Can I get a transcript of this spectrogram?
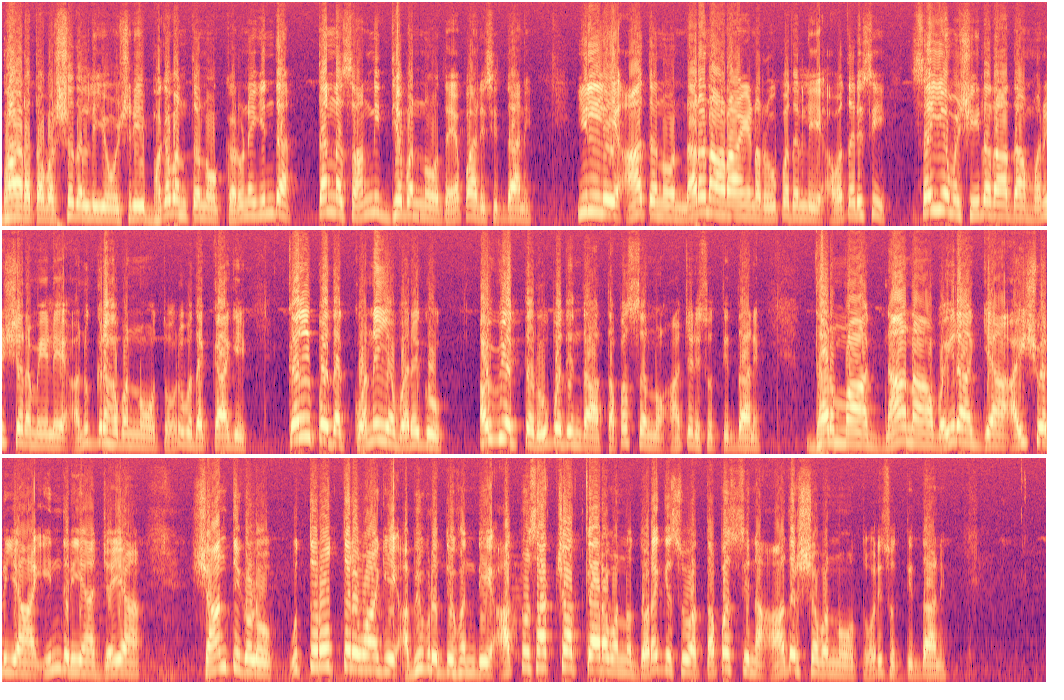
ಭಾರತ ವರ್ಷದಲ್ಲಿಯೂ ಶ್ರೀ ಭಗವಂತನು ಕರುಣೆಯಿಂದ ತನ್ನ ಸಾನ್ನಿಧ್ಯವನ್ನು ದಯಪಾಲಿಸಿದ್ದಾನೆ. ಇಲ್ಲಿ ಆತನು ನರನಾರಾಯಣ ರೂಪದಲ್ಲಿ ಅವತರಿಸಿ ಸಂಯಮಶೀಲರಾದ ಮನುಷ್ಯರ ಮೇಲೆ ಅನುಗ್ರಹವನ್ನು ತೋರುವುದಕ್ಕಾಗಿ ಕಲ್ಪದ ಕೊನೆಯವರೆಗೂ ಅವ್ಯಕ್ತ ರೂಪದಿಂದ ತಪಸ್ಸನ್ನು ಆಚರಿಸುತ್ತಿದ್ದಾನೆ. ಧರ್ಮ, ಜ್ಞಾನ, ವೈರಾಗ್ಯ, ಐಶ್ವರ್ಯ, ಇಂದ್ರಿಯ, ಜಯ, ಶಾಂತಿಗಳು ಉತ್ತರೋತ್ತರವಾಗಿ ಅಭಿವೃದ್ಧಿ ಹೊಂದಿ ಆತ್ಮಸಾಕ್ಷಾತ್ಕಾರವನ್ನು ದೊರಕಿಸುವ ತಪಸ್ಸಿನ ಆದರ್ಶವನ್ನು ತೋರಿಸುತ್ತಿದ್ದಾನೆ.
